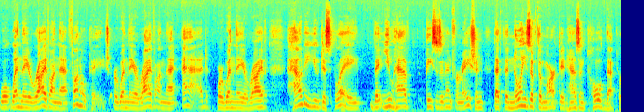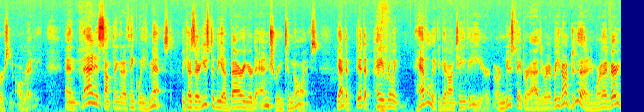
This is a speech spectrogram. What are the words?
well, when they arrive on that funnel page, or when they arrive on that ad, or when they arrive, how do you display that you have pieces of information that the noise of the market hasn't told that person already? And that is something that I think we've missed because there used to be a barrier to entry to noise. You had to, you had to pay hmm. really heavily to get on TV or, or newspaper ads or whatever. But you don't do that anymore. Like very,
